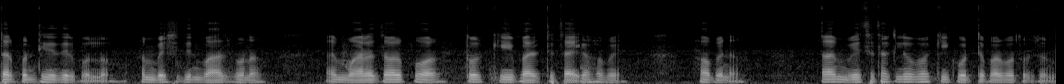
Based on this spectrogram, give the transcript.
তারপর ধীরে ধীরে বলল, আমি বেশি দিন বাঁচবো না। আমি মারা যাওয়ার পর তোর কি বাড়িতে জায়গা হবে? হবে না। আর আমি বেঁচে থাকলেও বা কী করতে পারব তোর জন্য?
